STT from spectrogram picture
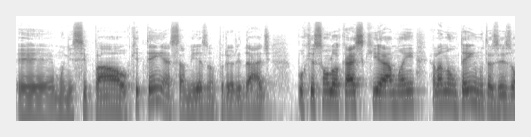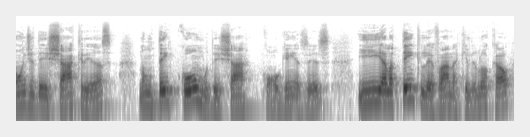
é, municipal, que tenha essa mesma prioridade, porque são locais que a mãe ela não tem muitas vezes onde deixar a criança, não tem como deixar com alguém às vezes, e ela tem que levar naquele local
